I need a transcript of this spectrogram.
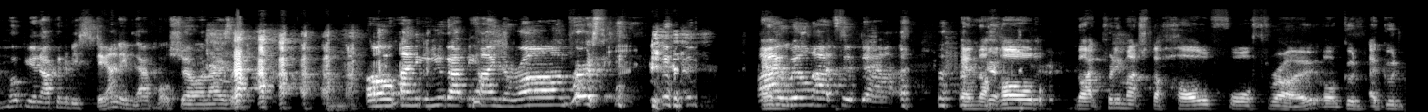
I hope you're not going to be standing that whole show. And I was like, oh, honey, you got behind the wrong person. I And- will not sit down. and the whole like pretty much the whole fourth row or good a good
